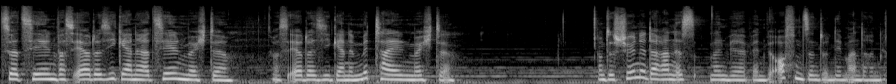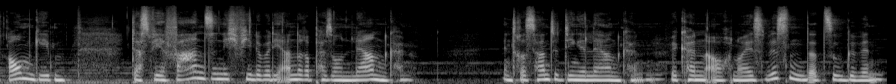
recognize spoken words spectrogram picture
zu erzählen, was er oder sie gerne erzählen möchte, was er oder sie gerne mitteilen möchte. Und das Schöne daran ist, wenn wir, wenn wir offen sind und dem anderen Raum geben, dass wir wahnsinnig viel über die andere Person lernen können. Interessante Dinge lernen können. Wir können auch neues Wissen dazu gewinnen.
